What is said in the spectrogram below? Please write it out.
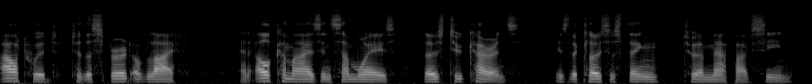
outward to the spirit of life and alchemize in some ways those two currents is the closest thing to a map I've seen.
